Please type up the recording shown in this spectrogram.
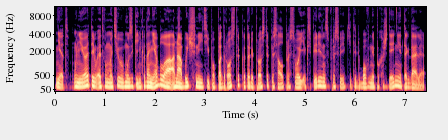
Нет, у нее это, этого мотива в музыке никогда не было. Она обычный, типа, подросток, который просто писал про свой experience, про свои какие-то любовные похождения и так далее.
